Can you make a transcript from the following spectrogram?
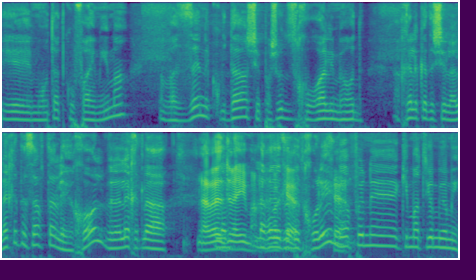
אה, מאותה תקופה עם אימא, אבל זה נקודה שפשוט זכורה לי מאוד. החלק הזה של ללכת לסבתא, לאכול, וללכת ל... לרדת לאימא, לרדת. לבית חולים כן. באופן אה, כמעט יומיומי.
